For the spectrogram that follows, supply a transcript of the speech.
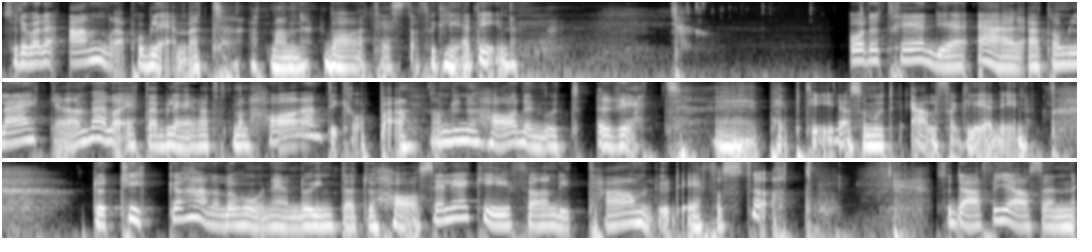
Så det var det andra problemet, att man bara testar för gliadin. Och det tredje är att om läkaren väl har etablerat att man har antikroppar, om du nu har det mot rätt eh, peptid, alltså mot alfagledin, då tycker han eller hon ändå inte att du har celiaki förrän ditt tarmludd är förstört. Så därför görs en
